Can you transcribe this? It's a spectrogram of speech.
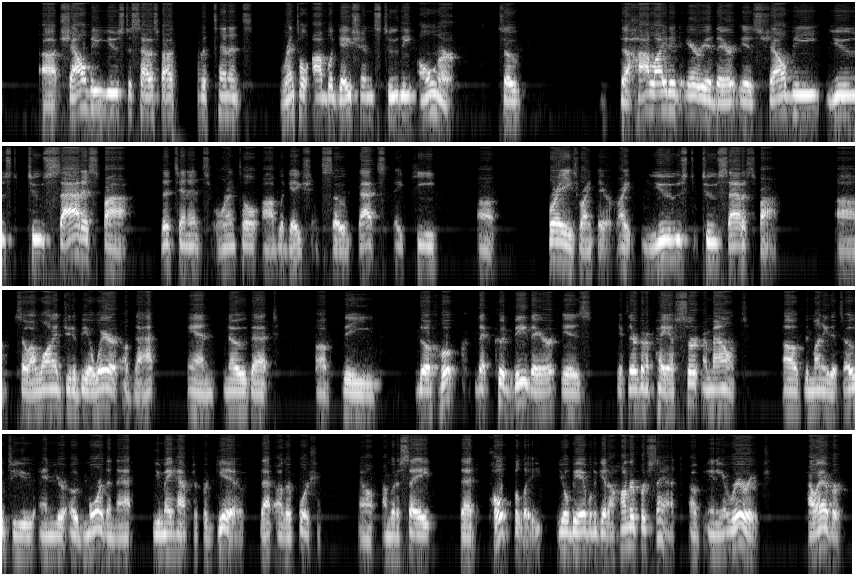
Uh, shall be used to satisfy the tenant's rental obligations to the owner. So the highlighted area there is shall be used to satisfy the tenant's rental obligations. So that's a key uh, phrase right there, right? Used to satisfy. Um, so I wanted you to be aware of that and know that uh, the the hook that could be there is if they're going to pay a certain amount of the money that's owed to you and you're owed more than that, you may have to forgive that other portion. Now, I'm going to say that hopefully you'll be able to get 100% of any arrearage. However,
